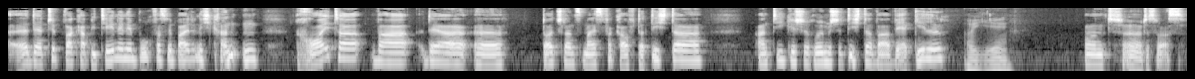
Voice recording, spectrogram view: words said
äh, der Typ war Kapitän in dem Buch, was wir beide nicht kannten. Reuter war der äh, Deutschlands meistverkaufter Dichter. Antikische römische Dichter war Vergil. Oh je. Und äh, das war's.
